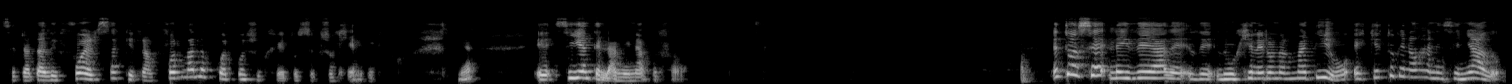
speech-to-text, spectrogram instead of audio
Se trata de fuerzas que transforman los cuerpos en sujetos sexogenéricos. Eh, siguiente lámina, por favor. Entonces, la idea de, un género normativo es que esto que nos han enseñado,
